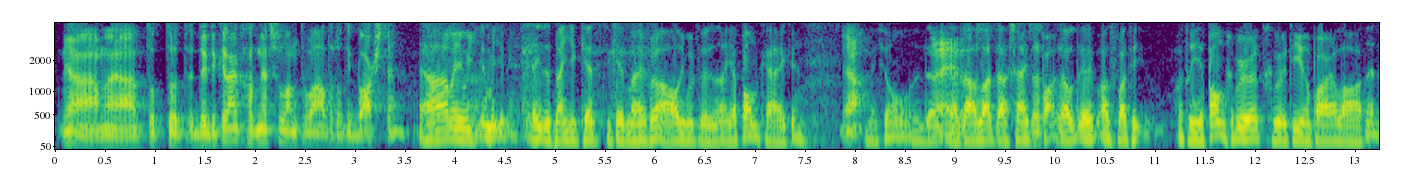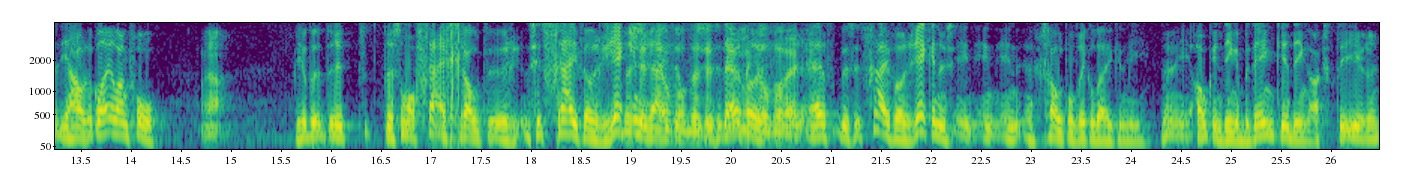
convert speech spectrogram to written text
Ja, nou ja, tot, tot, de, de kruik gaat net zo lang te water tot die barst, hè? Ja, maar je, moet, maar je, maar je, kent, je kent mijn verhaal. Je moet weer naar Japan kijken. Ja. Weet je wel? Da- Nee, daar, daar zijn ze, dat is- pa- daar- als wat, wat er in Japan gebeurt, gebeurt hier een paar jaar later. Die houden ook al heel lang vol. ja. Ja, er, er, er is allemaal vrij groot, er zit vrij veel rek in de heel veel- er zit heel veel rek. heel- Er zit vrij veel rek in, in, in, in een groot ontwikkelde economie. Ook in dingen bedenken, dingen accepteren.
